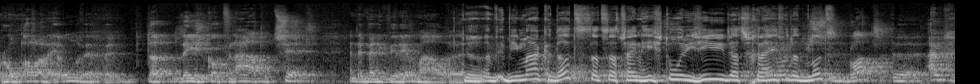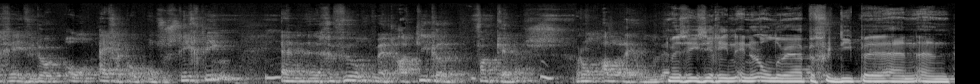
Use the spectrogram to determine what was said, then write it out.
rond allerlei onderwerpen. Dat lees ik ook van A tot Z. En dan ben ik weer helemaal... Uh... Ja, wie maken dat? dat? Dat zijn historici die dat schrijven, dat blad? Het blad uh, uitgegeven door eigenlijk ook onze stichting. En uh, gevuld met artikelen van kennis rond allerlei onderwerpen. Mensen die zich in, in hun onderwerpen verdiepen. En, en,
